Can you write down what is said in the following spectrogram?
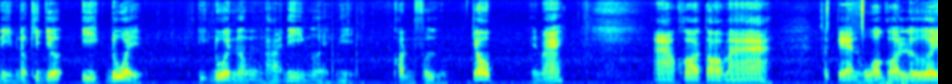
นี่ไม่ต้องคิดเยอะ อีกด้วย อีกด้วยต้องลงท้าย นี่เงยนี่คอนเฟิร์มจบ เห็นไหมอ้าว ข้อต่อมา สแกนหัวก่อนเลย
